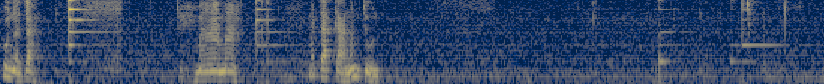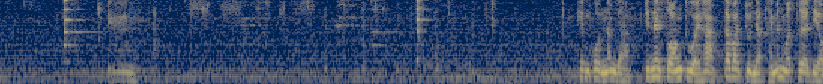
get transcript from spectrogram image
พุ่นนะจ้ะ มามา มาจัดการน้ำจูน เข้มข้นน้ำยา กินได้สองถ้วยค่ะ แต่ว่าจูนอยากให้มันหมดเธอเดียว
